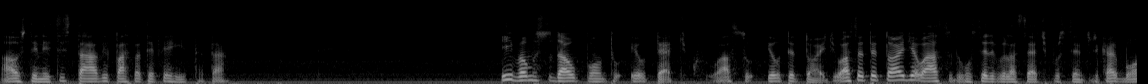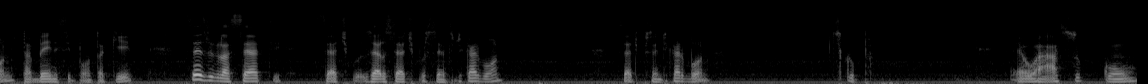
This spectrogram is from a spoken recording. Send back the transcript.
austenita estável e passa a ter ferrita, tá? E vamos estudar o ponto eutético, o ácido eutetóide. O ácido eutetóide é o ácido com 6,7% de carbono, está bem nesse ponto aqui. 6,07% de carbono. 7% de carbono. Desculpa. É o aço com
